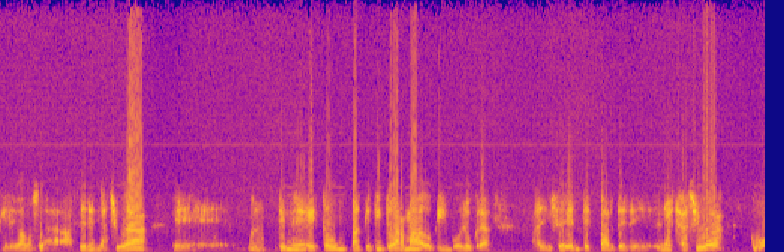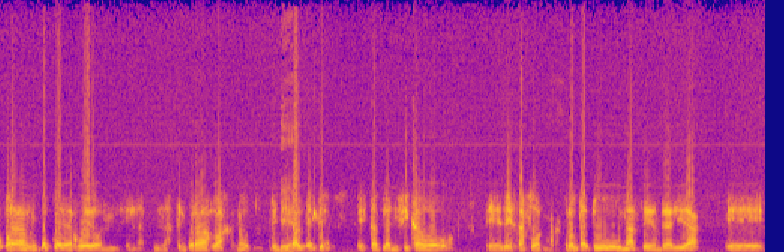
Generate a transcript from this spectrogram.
que le vamos a hacer en la ciudad. Eh, bueno, tiene es todo un paquetito armado que involucra a diferentes partes de, nuestra ciudad como para darle un poco de ruedo en, las temporadas bajas, ¿no? Principalmente está planificado eh, de esta forma. Pronta tú nace en realidad eh,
